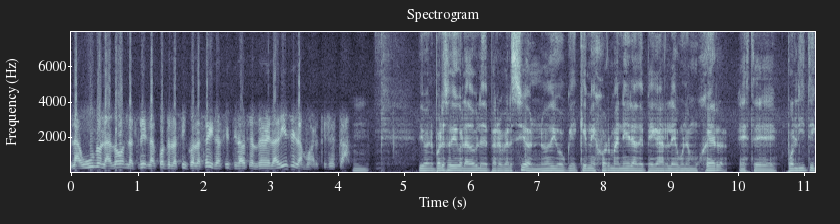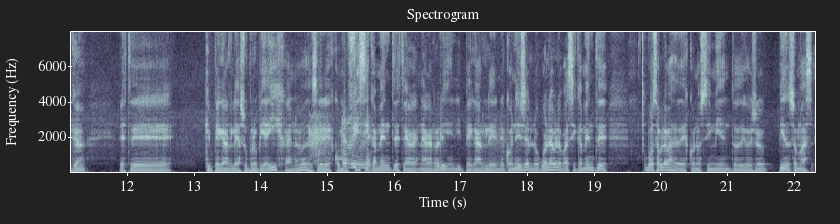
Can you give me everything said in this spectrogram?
la 1, la 2, la 3, la 4, la 5, la 6, la 7, la 8, la 9, la 10 y la muerte, ya está. Mm. Digo, por eso digo la doble de perversión, ¿no? Digo, qué mejor manera de pegarle a una mujer este, política este, que pegarle a su propia hija, ¿no? Es decir, es como Terrible. físicamente este, agarrar y, y pegarle con ella, lo cual habla básicamente, vos hablabas de desconocimiento, digo, yo pienso más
